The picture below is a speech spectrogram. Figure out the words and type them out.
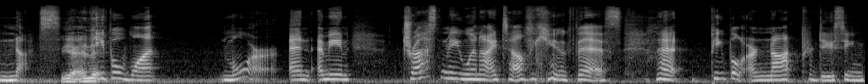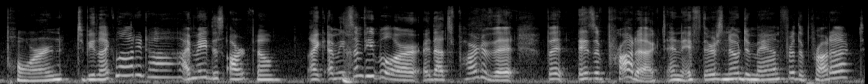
nuts Yeah, and it- people want more. And I mean, trust me when I tell you this that people are not producing porn to be like, la di da, I made this art film. Like, I mean, some people are, that's part of it, but it's a product. And if there's no demand for the product,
